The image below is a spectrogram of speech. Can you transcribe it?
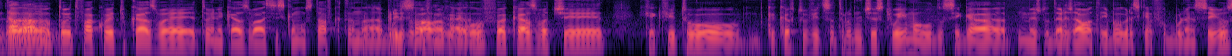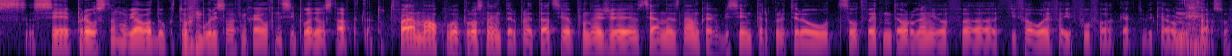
Да, да, но той това, което казва е, той не казва аз искам оставката на Борислав Михайлов, а казва, че каквито, какъвто вид сътрудничество е имало до сега между държавата и Българския футболен съюз, се преустановява, докато Борислав Михайлов не си подаде оставката. Това е малко въпрос на интерпретация, понеже сега не знам как би се интерпретирал от съответните органи в FIFA, UEFA и FUFA, както би казал Лучарсов.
